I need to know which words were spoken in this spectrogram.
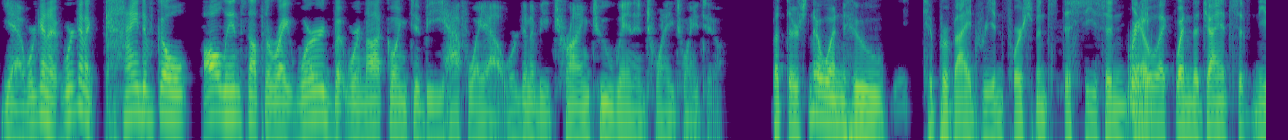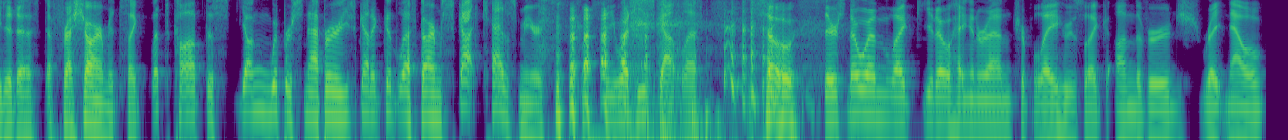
yeah, we're gonna, we're gonna kind of go all in's not the right word, but we're not going to be halfway out. We're gonna be trying to win in 2022 but there's no one who to provide reinforcements this season. Right. You know, like when the Giants have needed a, a, fresh arm, it's like, let's call up this young whippersnapper. He's got a good left arm, Scott Kazmir. Let's see what he's got left. So there's no one like, you know, hanging around AAA who's like on the verge right now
